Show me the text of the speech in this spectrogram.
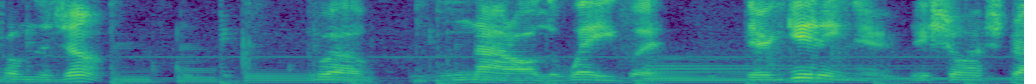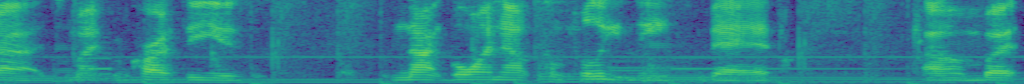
from the jump. Well, not all the way, but they're getting there. They're showing strides. Mike McCarthy is not going out completely bad. Um, but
